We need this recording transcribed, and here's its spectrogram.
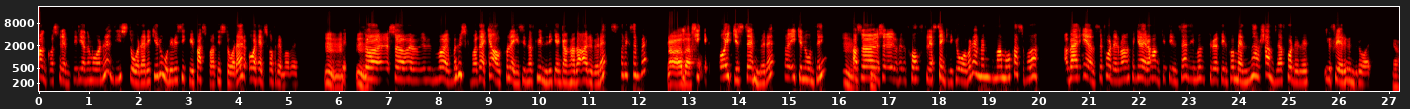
hanke oss frem til gjennom årene, de står der ikke rolig hvis ikke vi passer på at de står der og helst går fremover. Mm, mm. Så, så må jeg huske på at det er ikke altfor lenge siden at kvinner ikke engang hadde arverett, f.eks. Ja, ikke, og ikke stemmerett, og ikke noen ting. Mm. Altså, Folk flest tenker ikke over det, men man må passe på. Hver eneste fordel man greier å hanke til seg, de må trå til. For mennene har sannelig hatt fordeler i flere hundre år. Ja,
